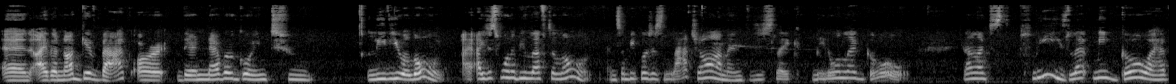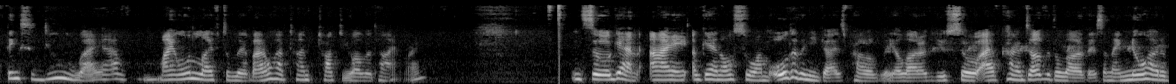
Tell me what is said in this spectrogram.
and either not give back or they're never going to leave you alone. I, I just want to be left alone. And some people just latch on and just like they don't let go. And I'm like, please let me go. I have things to do. I have my own life to live. I don't have time to talk to you all the time, right? And so again, I again also I'm older than you guys probably a lot of you, so I've kind of dealt with a lot of this, and I know how to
